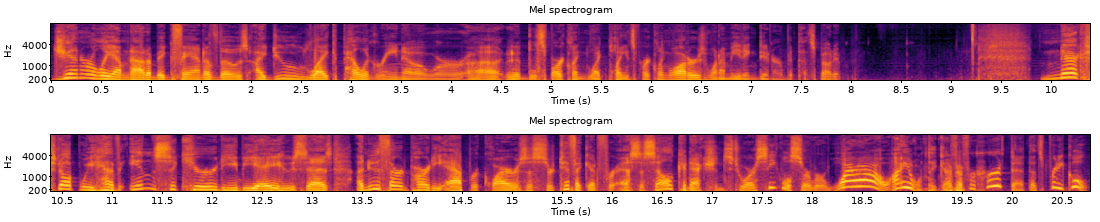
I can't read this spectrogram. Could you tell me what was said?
generally I'm not a big fan of those. I do like Pellegrino or uh, sparkling, like plain sparkling waters when I'm eating dinner, but that's about it. Next up, we have Insecure DBA who says a new third party app requires a certificate for SSL connections to our SQL server. Wow, I don't think I've ever heard that. That's pretty cool.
